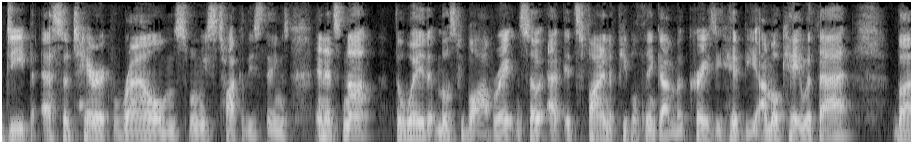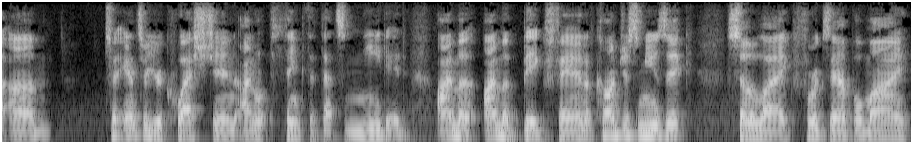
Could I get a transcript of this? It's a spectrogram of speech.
deep esoteric realms when we talk of these things, and it's not the way that most people operate. And so uh, it's fine if people think I'm a crazy hippie. I'm okay with that, but um, to answer your question, I don't think that that's needed. I'm a I'm a big fan of conscious music. So, like for example, my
